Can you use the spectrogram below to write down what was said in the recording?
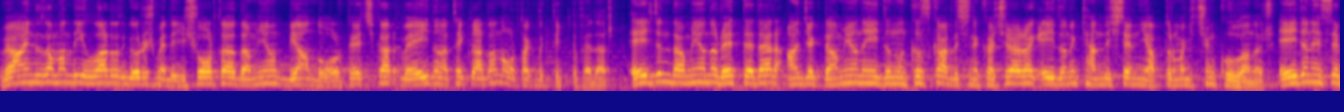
Ve aynı zamanda yıllardır görüşmediği işi ortağı Damian bir anda ortaya çıkar ve Aiden'a tekrardan ortaklık teklif eder. Aiden Damian'ı reddeder ancak Damian Aiden'ın kız kardeşini kaçırarak Aiden'ı kendi işlerini yaptırmak için kullanır. Aiden ise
